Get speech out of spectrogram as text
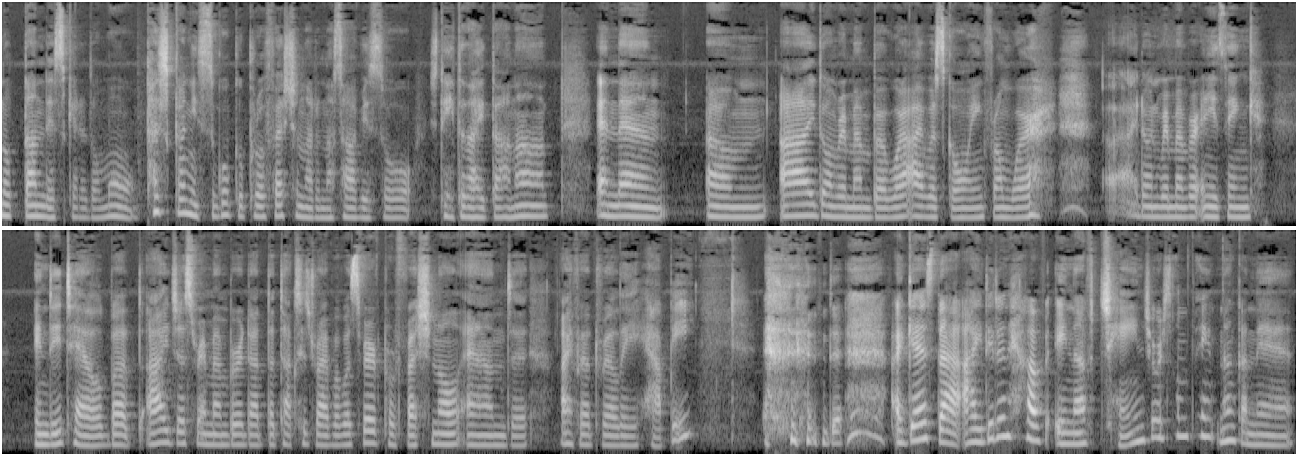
乗ったんですけれども確かにすごくプロフェッショナルなサービスをしていただいたな and then um, I don't remember where I was going from where I don't remember anything in detail but I just remember that the taxi driver was very professional and uh, I felt really happy and I guess that I didn't have enough change or something なんかね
